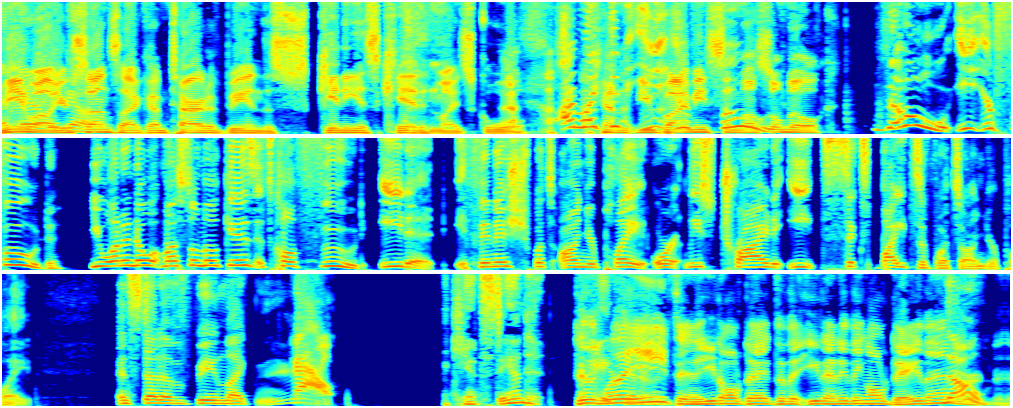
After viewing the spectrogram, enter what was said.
And Meanwhile, your go. son's like, I'm tired of being the skinniest kid in my school. I'm like, Can you buy your me some food. muscle milk? No, eat your food. You want to know what muscle milk is? It's called food. Eat it. Finish what's on your plate, or at least try to eat six bites of what's on your plate instead of being like, no, I can't stand it. Do they, what do they dinner." eat? They eat all day. Do they eat anything all day then? No. Or-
